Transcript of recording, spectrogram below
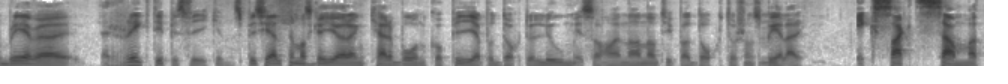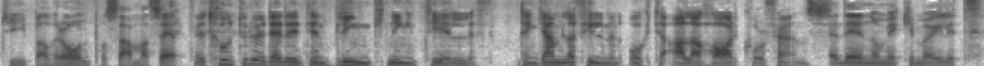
blev jag riktigt besviken Speciellt när man ska göra en karbonkopia på Dr. Loomis och ha en annan typ av doktor som spelar Exakt samma typ av roll på samma sätt Jag tror inte du det är en blinkning till den gamla filmen och till alla hardcore fans? Det är nog mycket möjligt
